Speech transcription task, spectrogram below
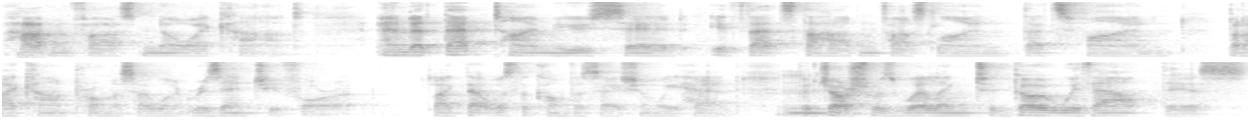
hard and fast, no, I can't. And at that time, you said, if that's the hard and fast line, that's fine, but I can't promise I won't resent you for it. Like that was the conversation we had. But mm. Josh was willing to go without this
